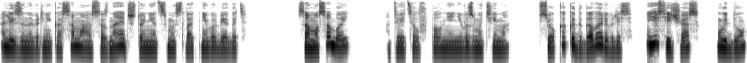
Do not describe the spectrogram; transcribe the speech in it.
Лиза наверняка сама осознает, что нет смысла от него бегать. «Само собой», — ответил вполне невозмутимо. «Все, как и договаривались. Я сейчас, Уйду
